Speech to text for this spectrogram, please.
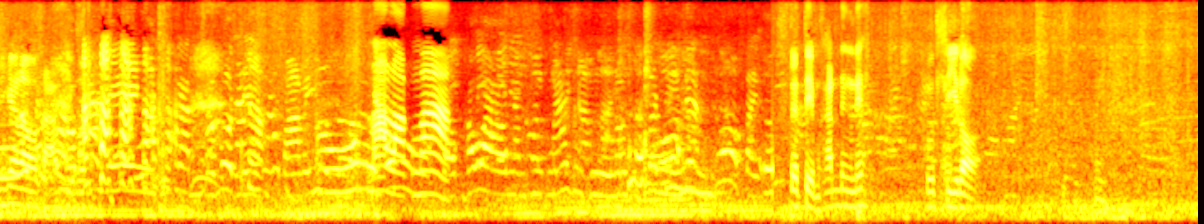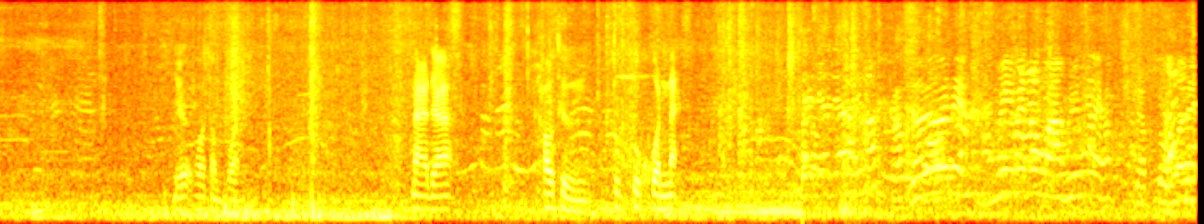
มีแค่เราสามสี่คนน่ารักมากแต่เต็มคันหนึ่งเนี่ยรถซีหรอ เยอะพอสมควร น่าจะเข้าถึงทุกทุกๆคนนะไม่ไม่ต้องวางพื้นก็ได้ครับเดี๋ยวตัวมาเลย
